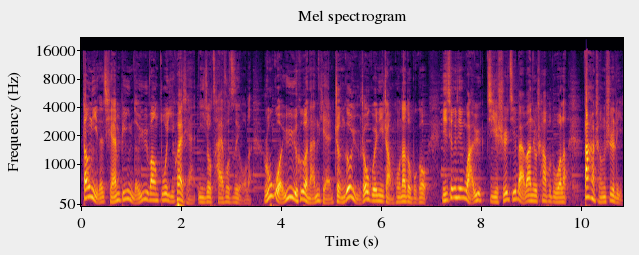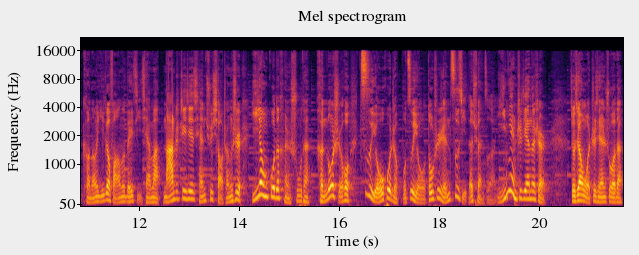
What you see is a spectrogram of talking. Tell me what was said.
当你的钱比你的欲望多一块钱，你就财富自由了。如果欲壑难填，整个宇宙归你掌控，那都不够。你清心寡欲，几十几百万就差不多了。大城市里可能一个房子得几千万，拿着这些钱去小城市，一样过得很舒坦。很多时候，自由或者不自由，都是人自己的选择，一念之间的事儿。就像我之前说的，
